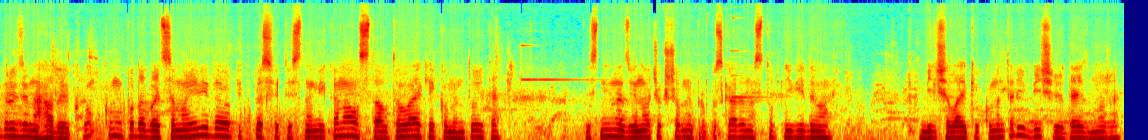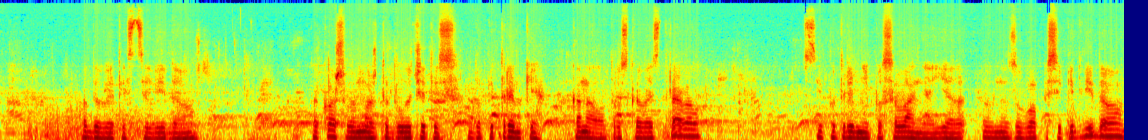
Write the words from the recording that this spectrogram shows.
Ще, друзі, нагадую, кому- подобається моє відео, підписуйтесь на мій канал, ставте лайки, коментуйте. Тисніть на дзвіночок, щоб не пропускати наступні відео. Більше лайків, коментарів, більше людей зможе подивитись це відео. Також ви можете долучитись до підтримки каналу Трускавець Travel. Всі потрібні посилання є внизу в описі під відео.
